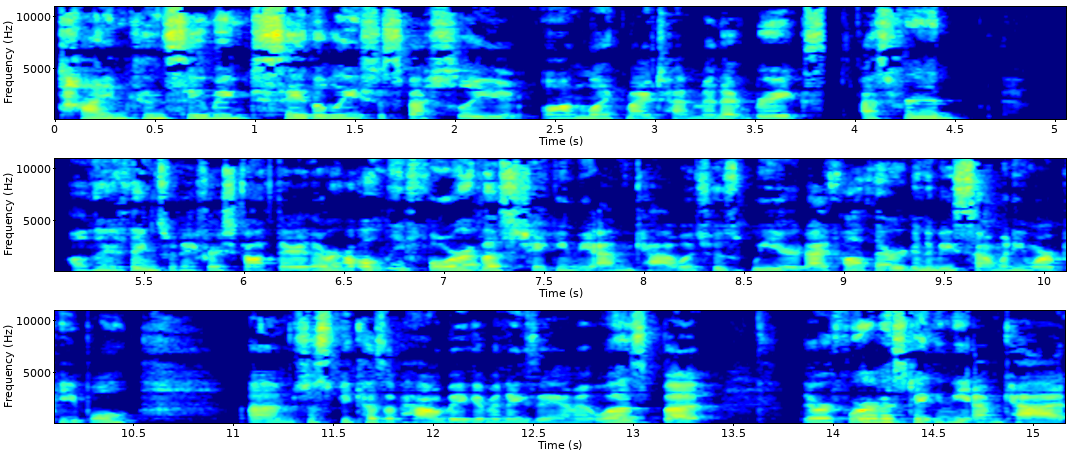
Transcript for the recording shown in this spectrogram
time consuming to say the least, especially on like my 10 minute breaks. As for other things when I first got there, there were only four of us taking the MCAT, which was weird. I thought there were going to be so many more people um, just because of how big of an exam it was, but there were four of us taking the MCAT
